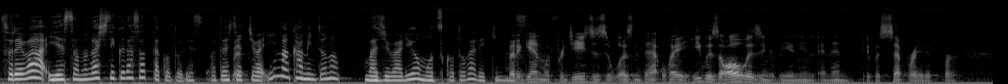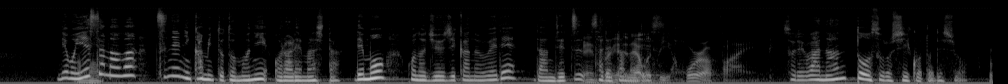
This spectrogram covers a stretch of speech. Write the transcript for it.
それはイエス様がしてくださったことです。私たちは今神との交わりを持つことができます。でもイエス様は常に神と共におられました。でもこの十字架の上で断絶されたのです。それはなんと恐ろしいことでしょう。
